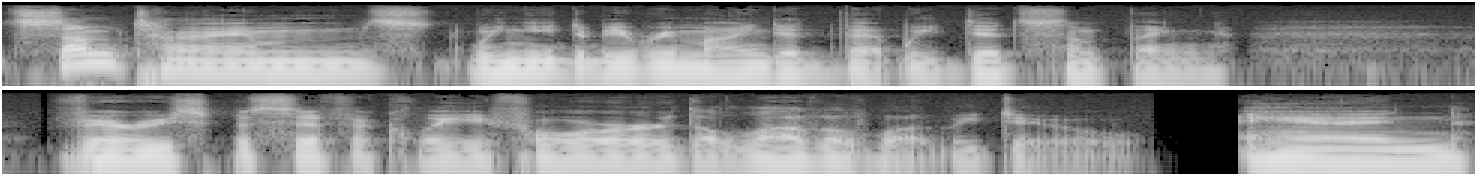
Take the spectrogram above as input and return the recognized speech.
sometimes we need to be reminded that we did something very specifically for the love of what we do. And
